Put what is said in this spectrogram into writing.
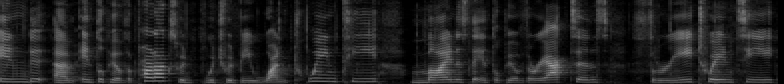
in, um, enthalpy of the products, would, which would be 120, minus the enthalpy of the reactants, 320.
